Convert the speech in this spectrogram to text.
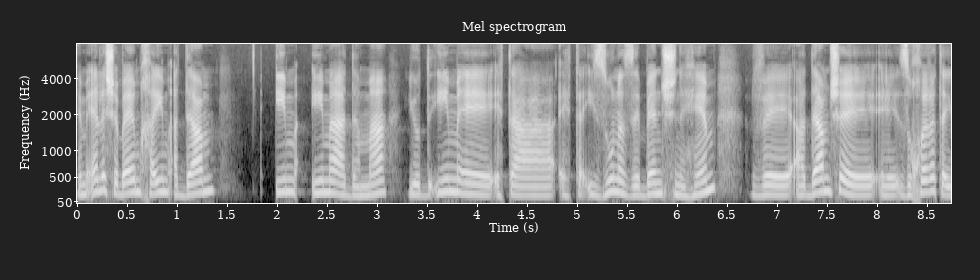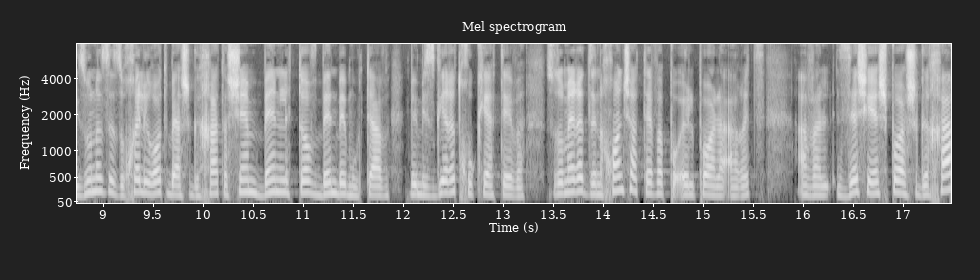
הם אלה שבהם חיים אדם עם, עם האדמה, יודעים אה, את, ה, את האיזון הזה בין שניהם, ואדם שזוכר את האיזון הזה, זוכה לראות בהשגחת השם בין לטוב בין במוטב, במסגרת חוקי הטבע. זאת אומרת, זה נכון שהטבע פועל פה על הארץ, אבל זה שיש פה השגחה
